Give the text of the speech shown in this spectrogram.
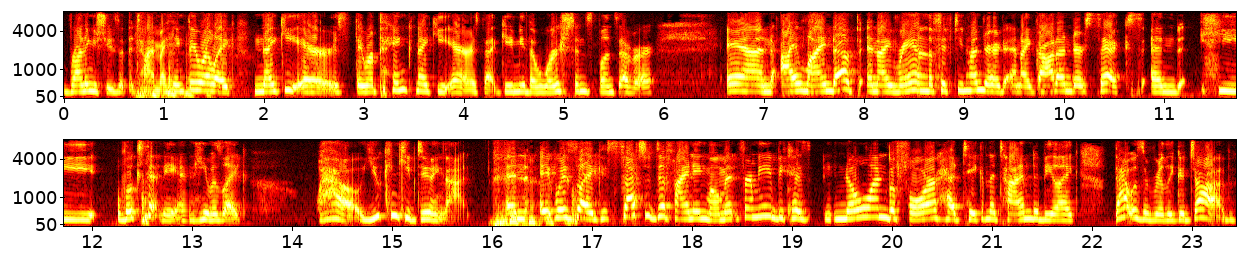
running shoes at the time. I think they were like Nike Airs. They were pink Nike Airs that gave me the worst shin splints ever. And I lined up and I ran the 1500 and I got under 6 and he looks at me and he was like, "Wow, you can keep doing that." And it was like such a defining moment for me because no one before had taken the time to be like that was a really good job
